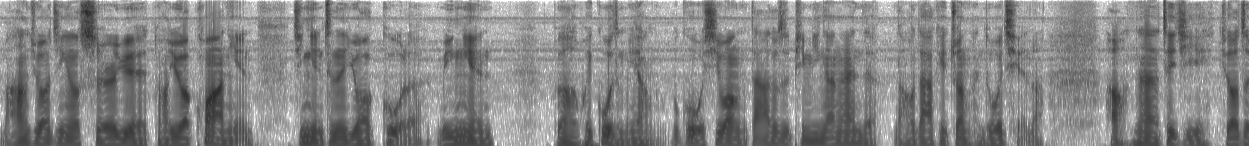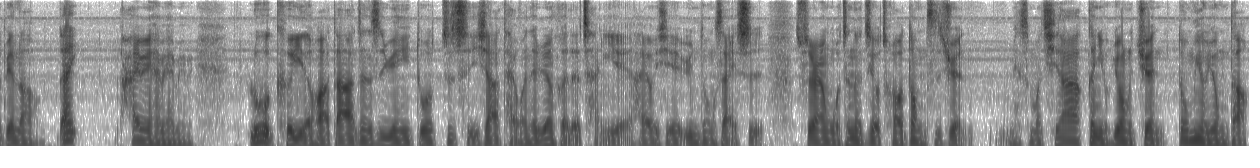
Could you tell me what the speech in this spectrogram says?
马上就要进入十二月，然后又要跨年，今年真的又要过了，明年。不知道会过怎么样，不过我希望大家都是平平安安的，然后大家可以赚很多钱了。好，那这集就到这边了。哎，还没，还没，还没，没。如果可以的话，大家真的是愿意多支持一下台湾的任何的产业，还有一些运动赛事。虽然我真的只有抽到动资券，没什么其他更有用的券都没有用到。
